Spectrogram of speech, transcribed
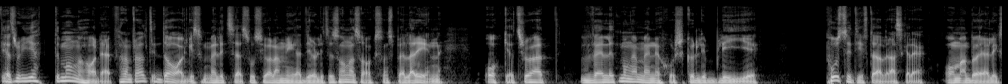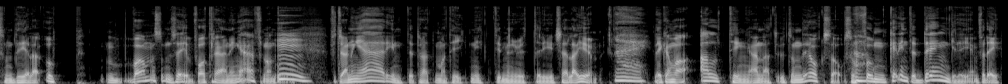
jag tror jättemånga har det, framförallt idag liksom med lite så sociala medier och lite sådana saker som spelar in. Och Jag tror att väldigt många människor skulle bli positivt överraskade om man börjar liksom dela upp vad, som du säger, vad träning är för någonting. Mm. För träning är inte per automatik 90 minuter i ett källargym. Nej. Det kan vara allting annat utom det också. Så ja. funkar inte den grejen för dig,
